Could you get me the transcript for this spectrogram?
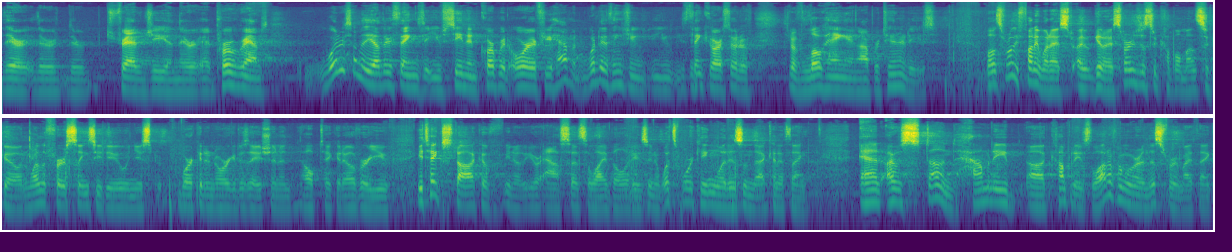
their, their, their strategy and their programs what are some of the other things that you've seen in corporate, or if you haven't, what are the things you, you think are sort of sort of low-hanging opportunities? Well, it's really funny when I again I started just a couple months ago, and one of the first things you do when you work in an organization and help take it over, you you take stock of you know your assets, liabilities, you know what's working, what isn't, that kind of thing. And I was stunned how many uh, companies, a lot of them were in this room, I think,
